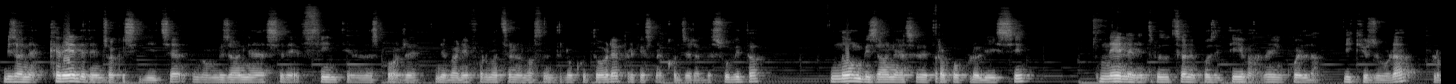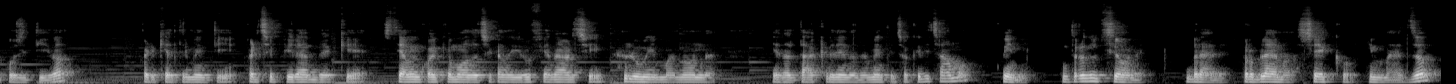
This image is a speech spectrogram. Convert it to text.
bisogna credere in ciò che si dice, non bisogna essere finti nell'esporre le varie informazioni al nostro interlocutore perché se ne accorgerebbe subito, non bisogna essere troppo prolissi né nell'introduzione positiva né in quella di chiusura, propositiva, perché altrimenti percepirebbe che stiamo in qualche modo cercando di ruffianarci lui, ma non in realtà credendo realmente in ciò che diciamo. Quindi, introduzione breve, problema secco in mezzo,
